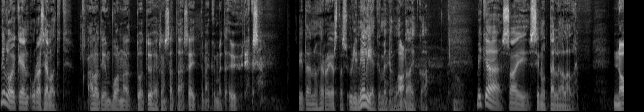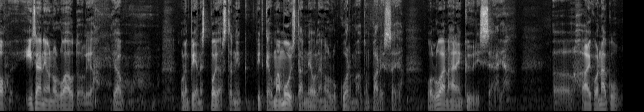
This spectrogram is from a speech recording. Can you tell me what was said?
Milloin oikein urasi aloitit? Aloitin vuonna 1979. Siitä on herra jästäs yli 40 vuotta on. aikaa. Mikä sai sinut tälle alalle? No, isäni on ollut autoilija ja olen pienestä pojasta, niin pitkään kuin mä muistan, niin olen ollut kuorma-auton parissa ja ollut aina hänen kyydissään. Ja, äh, aikoinaan, kun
